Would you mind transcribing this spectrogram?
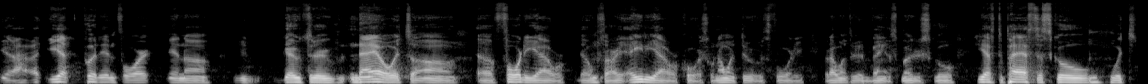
yeah. You have to put in for it. You know, you go through. Now it's a, um, a 40 hour, I'm sorry, 80 hour course. When I went through, it was 40, but I went through advanced motor school. You have to pass the school, which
